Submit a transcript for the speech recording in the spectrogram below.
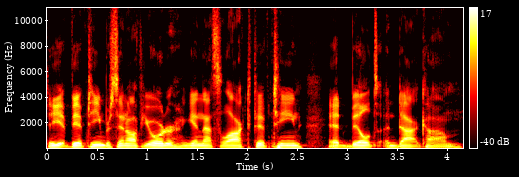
to get 15% off your order. Again, that's locked15 at built.com.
